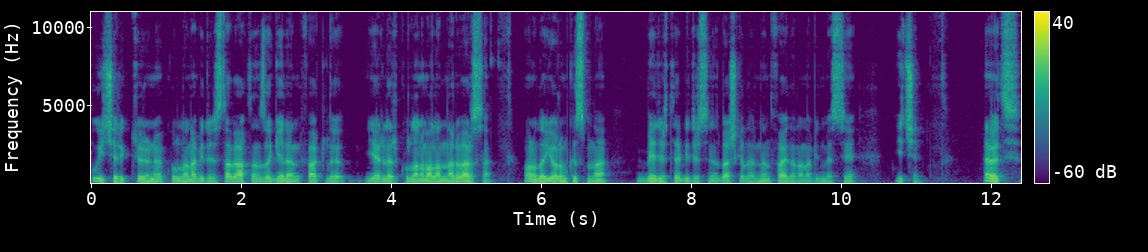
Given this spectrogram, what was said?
bu içerik türünü kullanabiliriz. Tabi aklınıza gelen farklı yerler kullanım alanları varsa onu da yorum kısmına belirtebilirsiniz başkalarının faydalanabilmesi için. Evet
